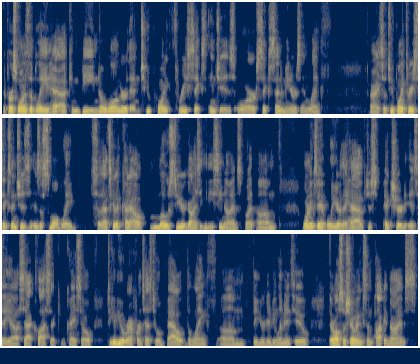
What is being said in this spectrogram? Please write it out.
The first one is the blade uh, can be no longer than 2.36 inches or 6 centimeters in length. All right, so 2.36 inches is a small blade. So that's going to cut out most of your guys' EDC knives, but um, one example here they have just pictured is a uh, SAK Classic. Okay, so to give you a reference as to about the length um, that you're going to be limited to, they're also showing some pocket knives,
